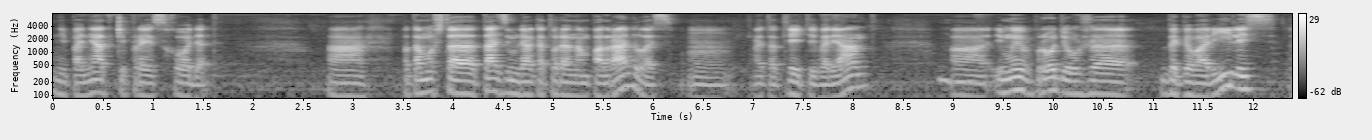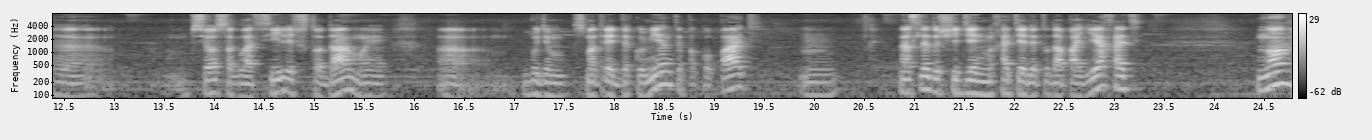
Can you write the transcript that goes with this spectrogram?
непонятки происходят. А, потому что та земля, которая нам понравилась, это третий вариант. А, и мы вроде уже договорились, э, все согласились, что да, мы э, будем смотреть документы, покупать. На следующий день мы хотели туда поехать, но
